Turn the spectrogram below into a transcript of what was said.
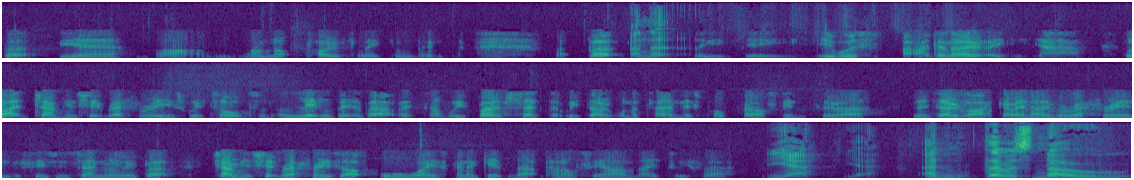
But yeah, um, I'm not totally convinced. But and that it, it was, I don't know, like championship referees. We've talked a little bit about this, and we've both said that we don't want to turn this podcast into a. We don't like going over refereeing decisions generally, but championship referees are always going to give that penalty, aren't they? To be fair. yeah, yeah, and there was no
